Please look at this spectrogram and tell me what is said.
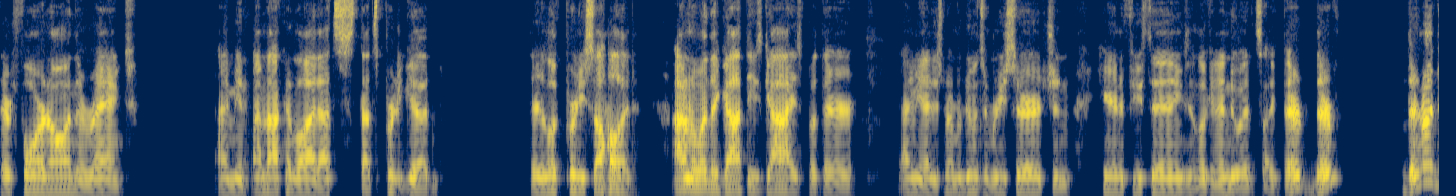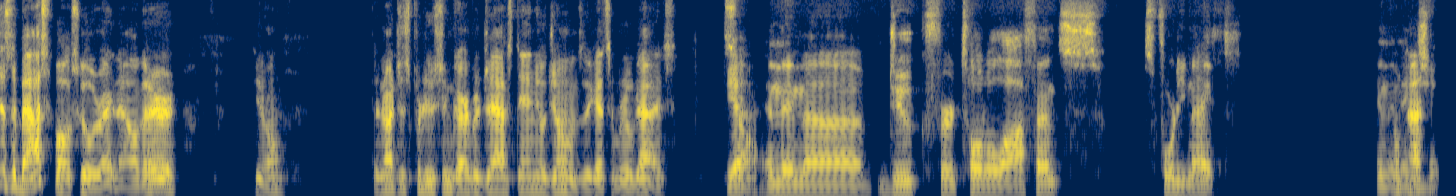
They're four and zero and they're ranked. I mean, I'm not going to lie. That's that's pretty good. They look pretty solid. I don't know where they got these guys, but they're. I mean, I just remember doing some research and hearing a few things and looking into it. It's like they're they're they're not just a basketball school right now. They're, you know, they're not just producing garbage ass Daniel Jones. They got some real guys. Yeah, So, and then uh, Duke for total offense is 49th in the Okay. nation.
